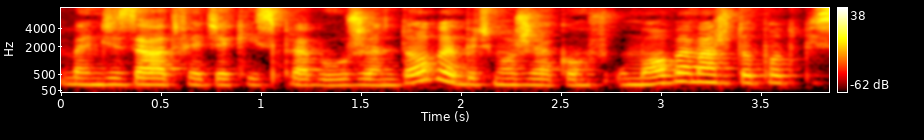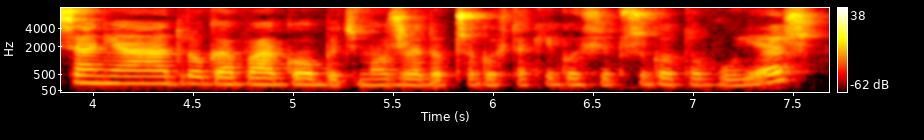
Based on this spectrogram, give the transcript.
będzie załatwiać jakieś sprawy urzędowe, być może jakąś umowę masz do podpisania, droga wago, być może do czegoś takiego się przygotowujesz.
